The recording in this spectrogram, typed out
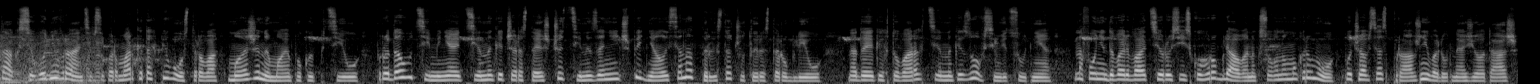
Так, сьогодні вранці в супермаркетах півострова майже немає покупців. Продавці міняють цінники через те, що ціни за ніч піднялися на 300-400 рублів. На деяких товарах цінники зовсім відсутні. На фоні девальвації російського рубля в анексованому Криму почався справжній валютний ажіотаж.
